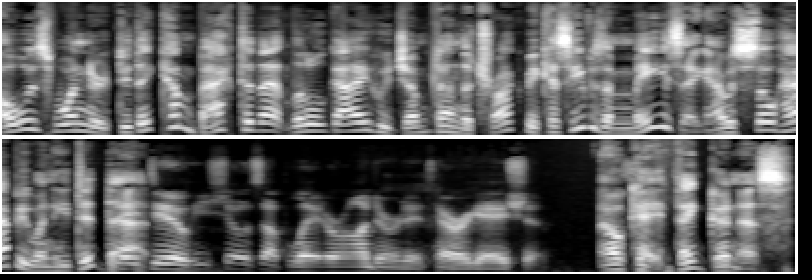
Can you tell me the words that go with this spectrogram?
always wonder, do they come back to that little guy who jumped on the truck? Because he was amazing. I was so happy when he did that. They do. He shows up later on during the interrogation. Okay, thank goodness.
